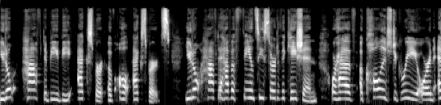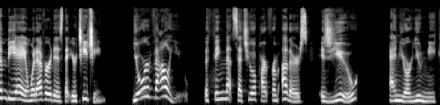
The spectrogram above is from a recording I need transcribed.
You don't have to be the expert of all experts. You don't have to have a fancy certification or have a college degree or an MBA and whatever it is that you're teaching. Your value, the thing that sets you apart from others is you and your unique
